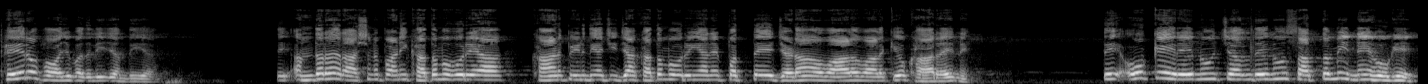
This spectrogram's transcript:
ਫੇਰ ਉਹ ਫੌਜ ਬਦਲੀ ਜਾਂਦੀ ਆ। ਤੇ ਅੰਦਰ ਰਾਸ਼ਨ ਪਾਣੀ ਖਤਮ ਹੋ ਰਿਹਾ ਖਾਣ ਪੀਣ ਦੀਆਂ ਚੀਜ਼ਾਂ ਖਤਮ ਹੋ ਰਹੀਆਂ ਨੇ, ਪੱਤੇ ਜੜਾਂ ਉਵਾਲ ਉਵਾਲ ਕੇ ਉਹ ਖਾ ਰਹੇ ਨੇ। ਤੇ ਉਹ ਘੇਰੇ ਨੂੰ, ਚੱਲਦੇ ਨੂੰ 7 ਮਹੀਨੇ ਹੋ ਗਏ।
